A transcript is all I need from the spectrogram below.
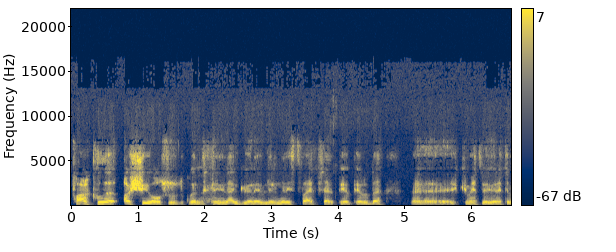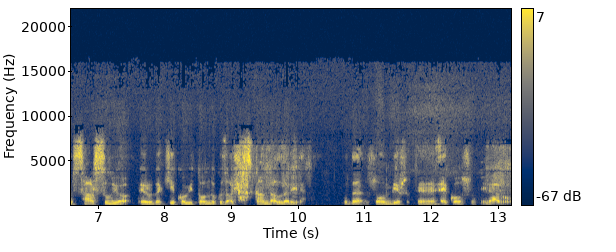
farklı aşı yolsuzlukları nedeniyle görevlerinden istifa etmişler. Peru'da e, hükümet ve yönetim sarsılıyor Peru'daki Covid-19 aşı skandallarıyla. Bu da son bir e, ek olsun, ilave olsun.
